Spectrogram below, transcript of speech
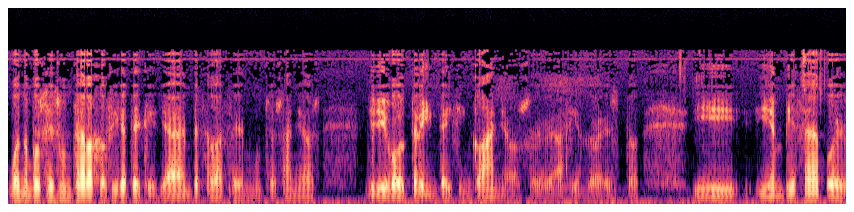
Bueno, pues es un trabajo, fíjate, que ya empezó hace muchos años. Yo llevo 35 años eh, haciendo esto. Y, y, empieza pues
